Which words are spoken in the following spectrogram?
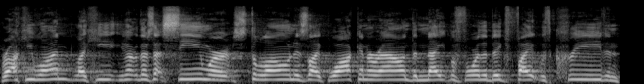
Rocky 1, like he, you know, there's that scene where Stallone is like walking around the night before the big fight with Creed, and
